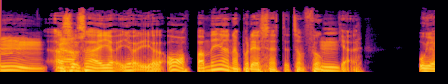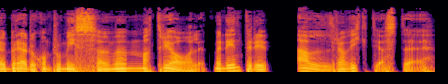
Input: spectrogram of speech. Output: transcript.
Mm, alltså, ja. så här, jag, jag, jag apar mig gärna på det sättet som funkar. Mm. Och jag är beredd att kompromissa med materialet, men det är inte det allra viktigaste.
